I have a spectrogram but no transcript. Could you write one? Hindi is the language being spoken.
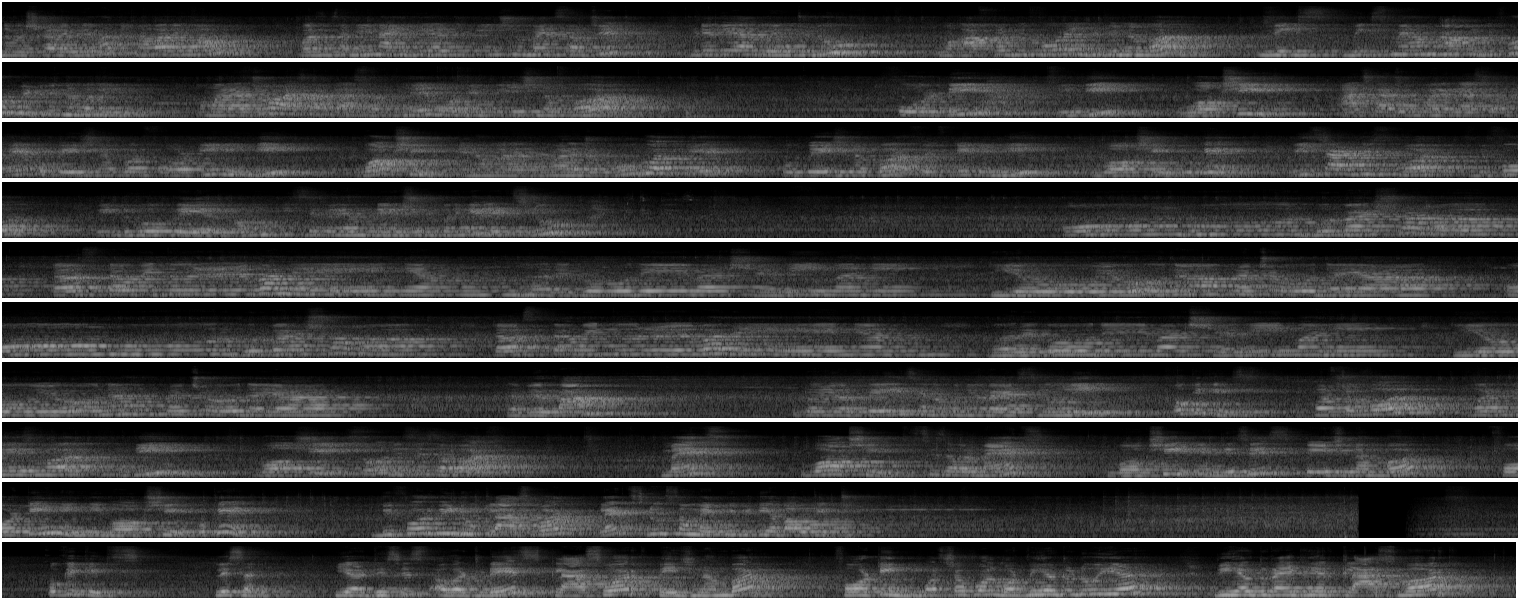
नमस्कार everyone how are you all once again I here to teach you math subject today we are going to do after before and between number mix mix में हम आफ्टर बिफोर बिटवीन नंबर लेंगे। हमारा जो आज का क्लास वर्क है, वो है पेज नंबर 14 हिंदी वर्कशीट आज का जो हमारा क्लास वर्क है, वो page number 14 in worksheet and हमारा हमारा जो होमवर्क है वो page number 15 in the worksheet okay we start this work before we do a prayer हम इससे पहले हम prayer शुरू करेंगे let's do ॐ worksheet. This is our maths worksheet, and this is page number 14 in the worksheet. Okay. Before we do classwork, let's do some activity about it. Okay kids, listen. Here this is our today's classwork page number 14. First of all what we have to do here? We have to write here classwork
